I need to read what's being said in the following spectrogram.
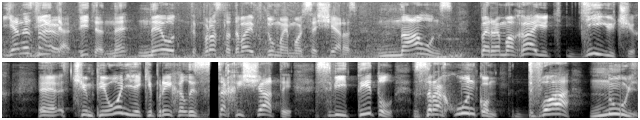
я не знаю. Вітя, Вітя, не, не от просто давай вдумаємося ще раз. Наунс перемагають діючих е, чемпіонів, які приїхали захищати свій титул з рахунком 2-0.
